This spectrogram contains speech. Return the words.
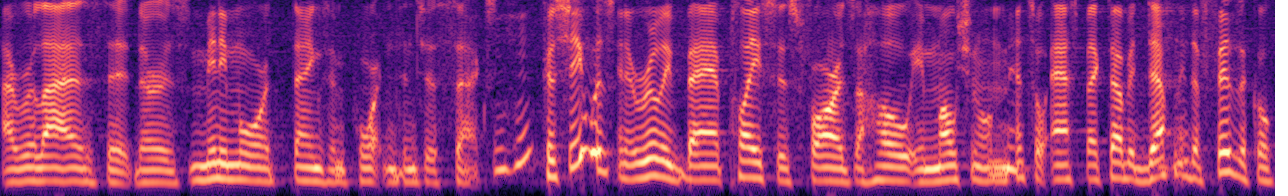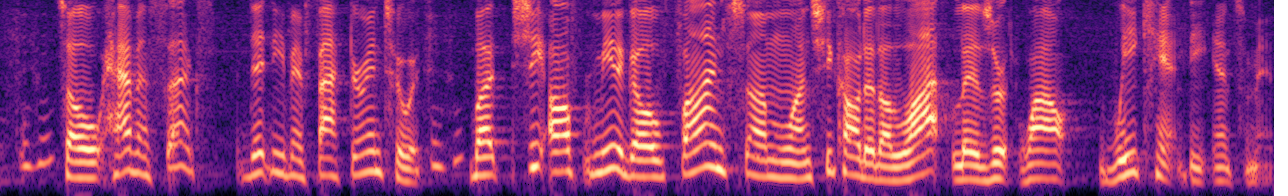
I realized that there's many more things important than just sex. Because mm-hmm. she was in a really bad place as far as the whole emotional and mental aspect of it, definitely the physical. Mm-hmm. So having sex didn't even factor into it. Mm-hmm. But she offered me to go find someone, she called it a lot lizard, while we can't be intimate.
